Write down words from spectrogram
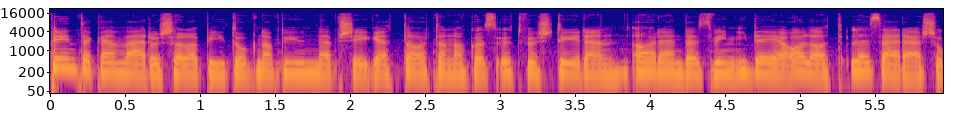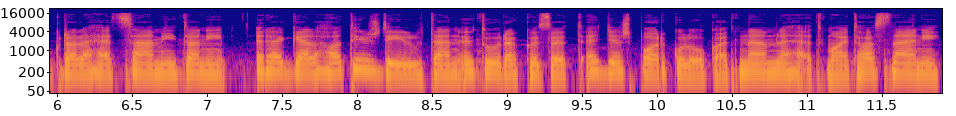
Pénteken városalapítók napi ünnepséget tartanak az Ötvös téren. A rendezvény ideje alatt lezárásokra lehet számítani. Reggel 6 és délután 5 óra között egyes parkolókat nem lehet majd használni,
